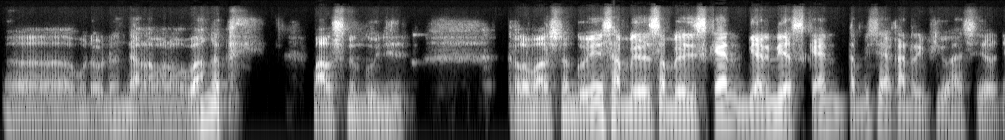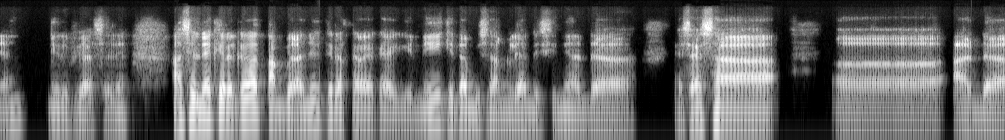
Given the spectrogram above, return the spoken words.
Uh, mudah-mudahan nggak lama-lama banget. Males nunggunya. Kalau males nunggunya sambil sambil di scan, biarin dia scan, tapi saya akan review hasilnya. Ini review hasilnya. Hasilnya kira-kira tampilannya kira-kira kayak gini. Kita bisa ngelihat di sini ada SSH, eh, ada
